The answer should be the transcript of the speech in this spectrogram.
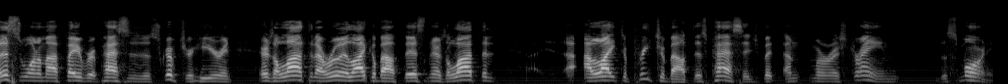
this is one of my favorite passages of Scripture here, and there's a lot that I really like about this, and there's a lot that I like to preach about this passage, but I'm restrained this morning.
